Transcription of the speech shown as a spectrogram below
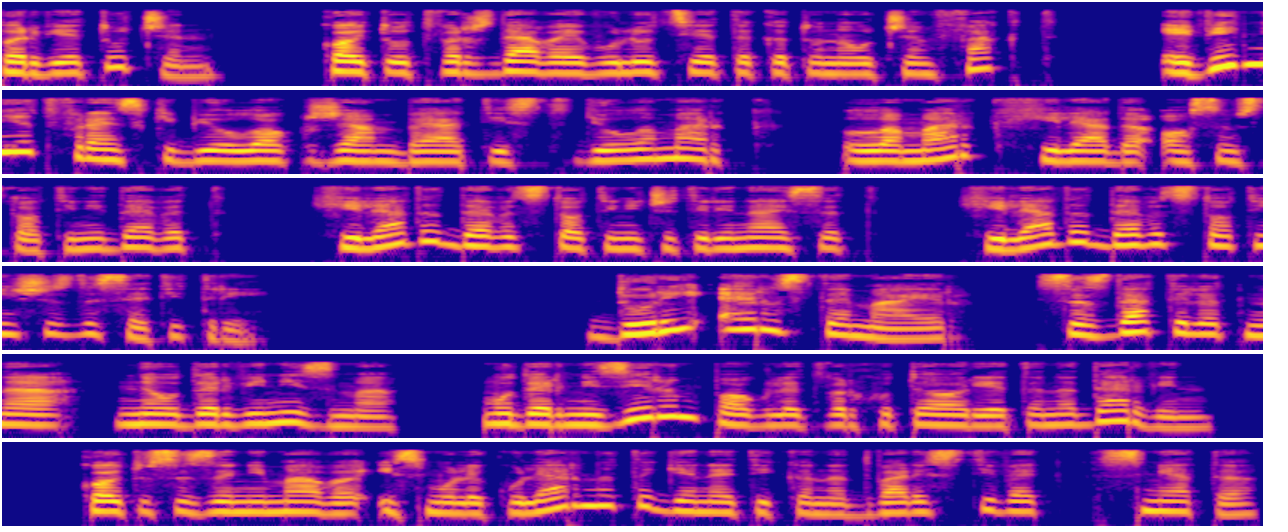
първият учен, който утвърждава еволюцията като научен факт, е видният френски биолог Жан-Беатист Дю Ламарк, Ламарк 1809, 1914, 1963. Дори Ернст Емайер, създателят на неодарвинизма, модернизиран поглед върху теорията на Дарвин, който се занимава и с молекулярната генетика на 20 век, смята,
